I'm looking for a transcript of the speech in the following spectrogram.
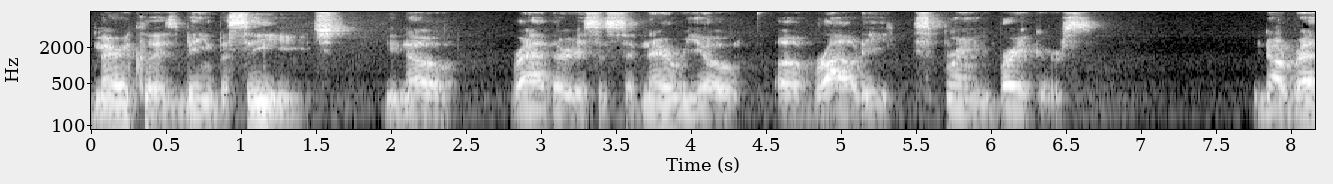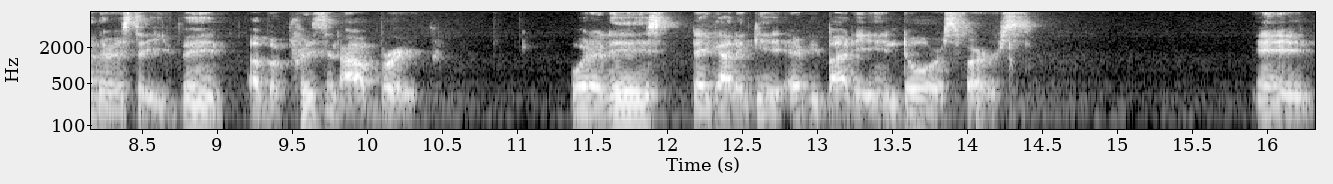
America is being besieged. You know, rather it's a scenario of rowdy spring breakers. You know, rather it's the event of a prison outbreak. What it is, they got to get everybody indoors first. And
